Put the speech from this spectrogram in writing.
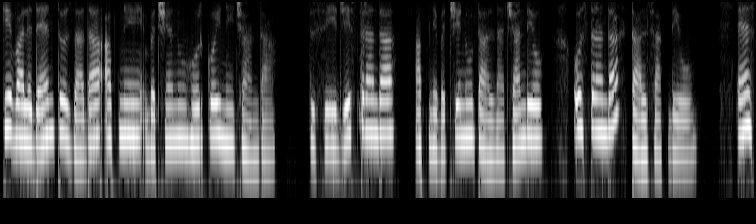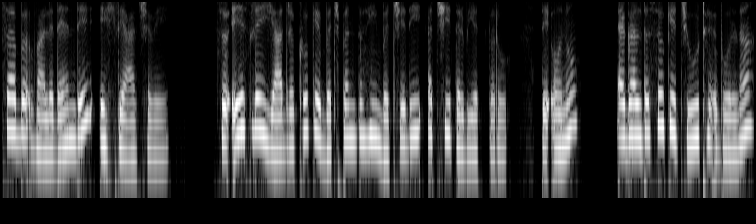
ਕਿ ਵਾਲਿਦੈਨ ਤੋਂ ਜ਼ਿਆਦਾ ਆਪਣੇ ਬੱਚਿਆਂ ਨੂੰ ਹੋਰ ਕੋਈ ਨਹੀਂ ਜਾਣਦਾ। ਤੁਸੀਂ ਜਿਸ ਤਰ੍ਹਾਂ ਦਾ ਆਪਣੇ ਬੱਚੇ ਨੂੰ ਟਾਲਣਾ ਚਾਹੁੰਦੇ ਹੋ, ਉਸ ਤਰ੍ਹਾਂ ਦਾ ਟਾਲ ਸਕਦੇ ਹੋ। ਇਹ ਸਭ ਵਾਲਿਦੈਨ ਦੇ ਇਖਤਿਆਰ 'ਚ ਵੇ। ਸੋ ਇਸ ਲਈ ਯਾਦ ਰੱਖੋ ਕਿ ਬਚਪਨ ਤੋਂ ਹੀ ਬੱਚੇ ਦੀ ਅੱਛੀ ਤਰਬੀਅਤ ਕਰੋ ਤੇ ਉਹਨੂੰ ਇਹ ਗੱਲ ਦੱਸੋ ਕਿ ਝੂਠ ਬੋਲਣਾ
